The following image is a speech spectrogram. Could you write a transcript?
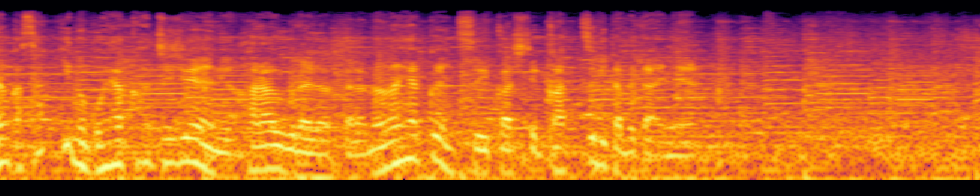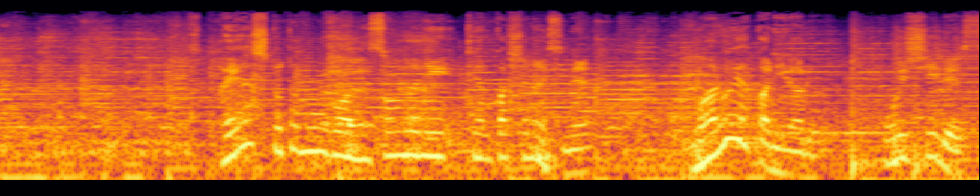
なんかさっきの580円に払うぐらいだったら700円追加してがっつり食べたいね。林と卵はねそんなに喧嘩してないですね。まろやかになる。美味しいです。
